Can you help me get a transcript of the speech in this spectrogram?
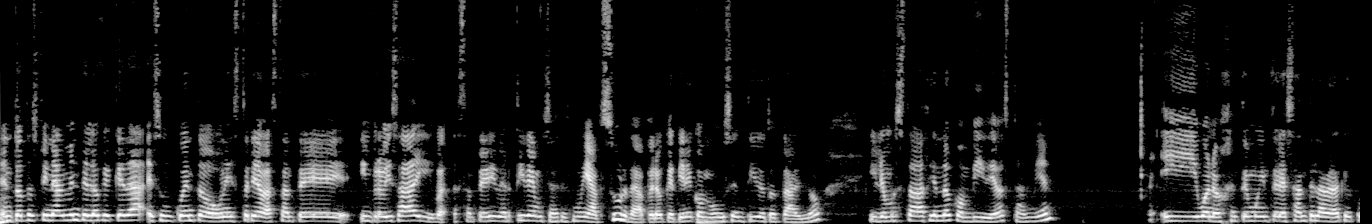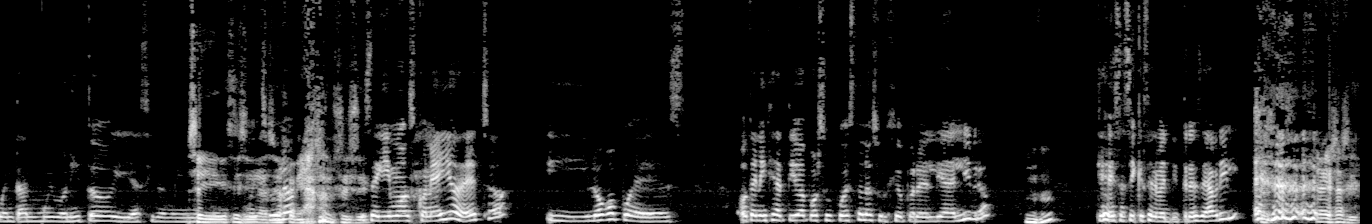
Entonces, finalmente lo que queda es un cuento o una historia bastante improvisada y bastante divertida y muchas veces muy absurda, pero que tiene como un sentido total, ¿no? Y lo hemos estado haciendo con vídeos también. Y bueno, gente muy interesante, la verdad que cuentan muy bonito y ha sido muy, Sí, sí, sí, muy ha sido chulo. genial. Seguimos con ello, de hecho. Y luego, pues, otra iniciativa, por supuesto, nos surgió por el Día del Libro, que es así que es el 23 de abril. Es así.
